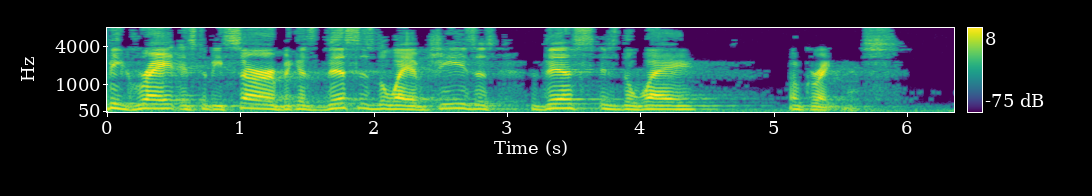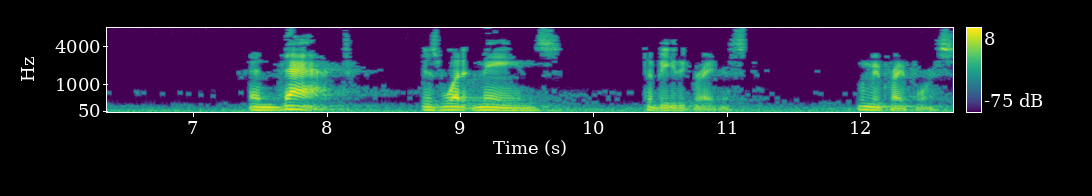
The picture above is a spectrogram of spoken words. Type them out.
be great is to be served because this is the way of Jesus this is the way of greatness. And that is what it means to be the greatest. Let me pray for us.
